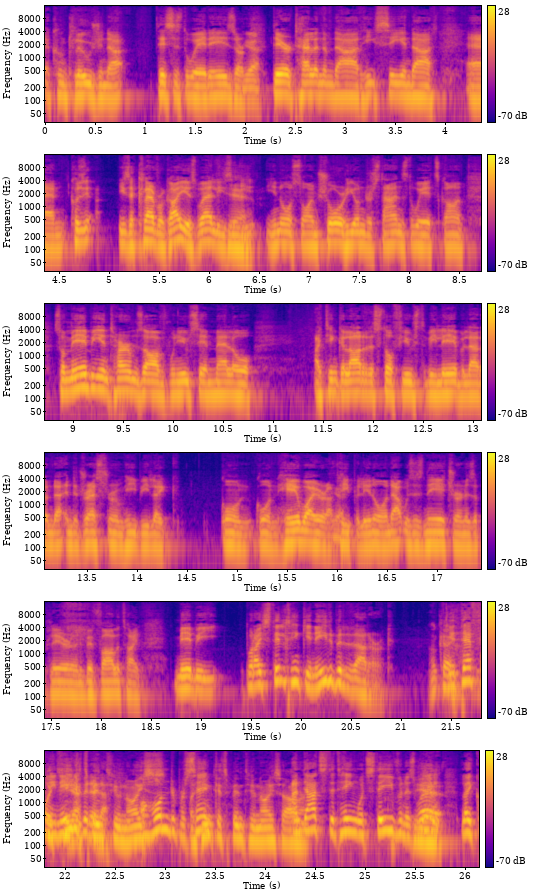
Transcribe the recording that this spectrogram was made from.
a conclusion that. This is the way it is, or Yeah. they're telling him that he's seeing that, because he's a clever guy as well. He's, Yeah. he- you know, so I'm sure he understands the way it's gone. So maybe in terms of when you say mellow, I think a lot of the stuff used to be labelled at him that in the dressing room he'd be like going going haywire at people, you know, and that was his nature and as a player and a bit volatile. Maybe, but I still think you need a bit of that, Eric. Okay. you definitely I need think a bit been of that. too nice. hundred I think it's been too nice, Alan. And that's the thing with Stephen as well. Yeah. Like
